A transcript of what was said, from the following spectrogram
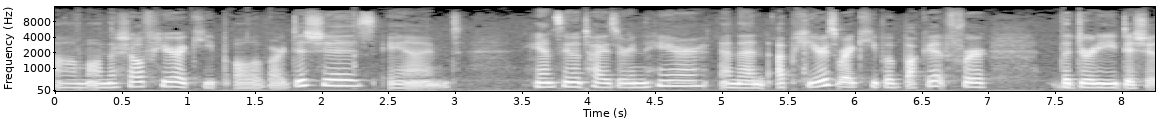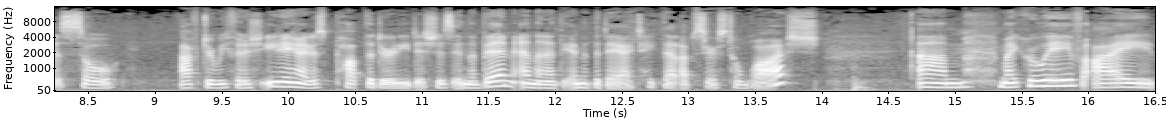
Um, on the shelf here I keep all of our dishes and hand sanitizer in here and then up here is where I keep a bucket for the dirty dishes. So after we finish eating I just pop the dirty dishes in the bin and then at the end of the day I take that upstairs to wash. Um, microwave I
